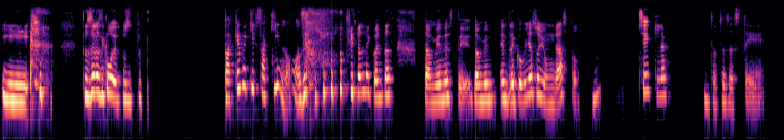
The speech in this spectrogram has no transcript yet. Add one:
Y entonces era así como de, pues, ¿para qué me quieres aquí, no? O sea, al final de cuentas, también, este, también, entre comillas, soy un gasto. Sí, claro. Entonces, este,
